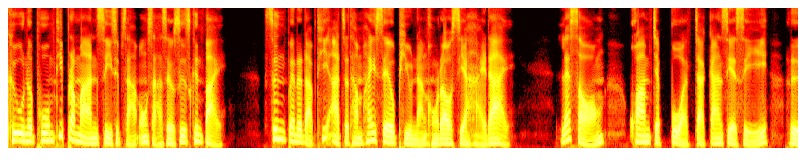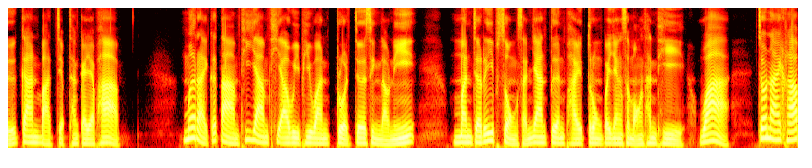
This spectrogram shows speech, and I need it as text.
คืออุณหภูมิที่ประมาณ 43 องศาเซลเซียสขึ้นไป ซึ่งเป็นระดับที่อาจจะทำให้เซลล์ผิวหนังของเราเสียหายได้ และ 2. ความเจ็บปวดจากการเสียสี หรือการบาดเจ็บทางกายภาพ เมื่อไหร่ก็ตามที่ยาม TRVP1 ตรวจเจอสิ่งเหล่านี้ มันจะรีบส่งสัญญาณเตือนภัยตรงไปยังสมองทันที ว่า เจ้านายครับ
